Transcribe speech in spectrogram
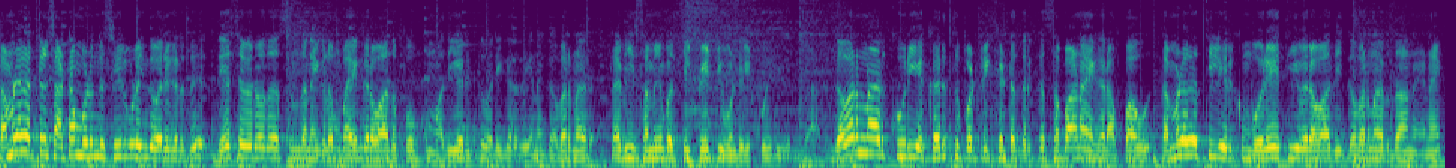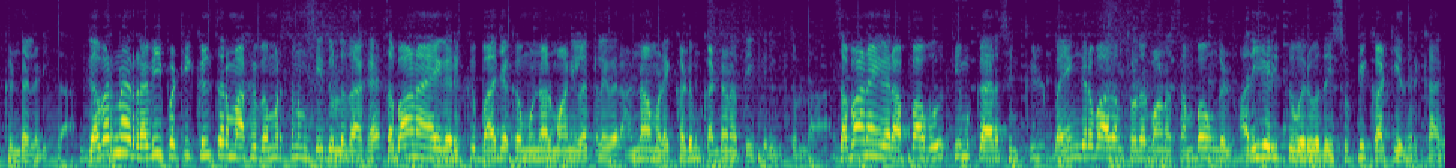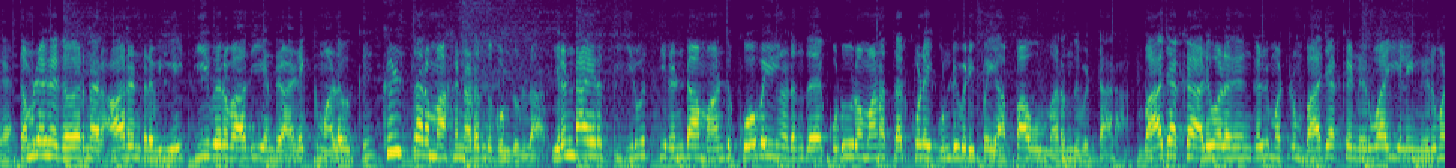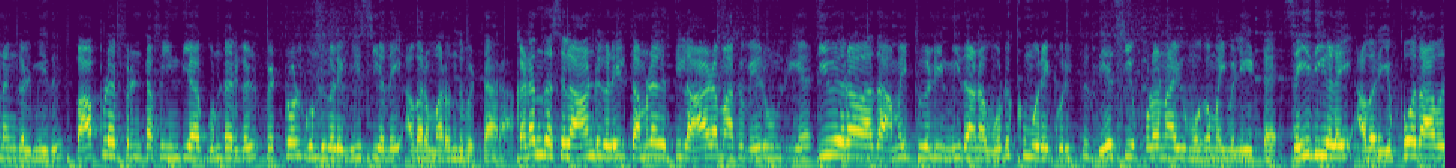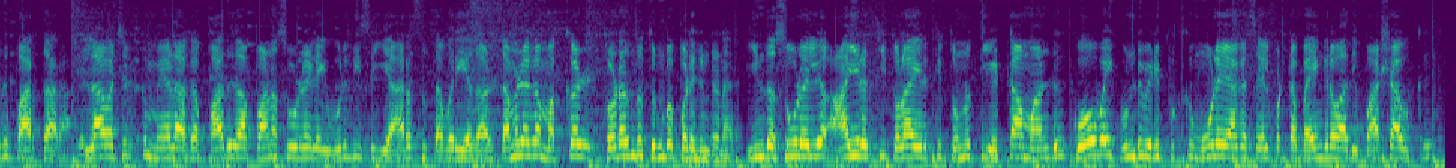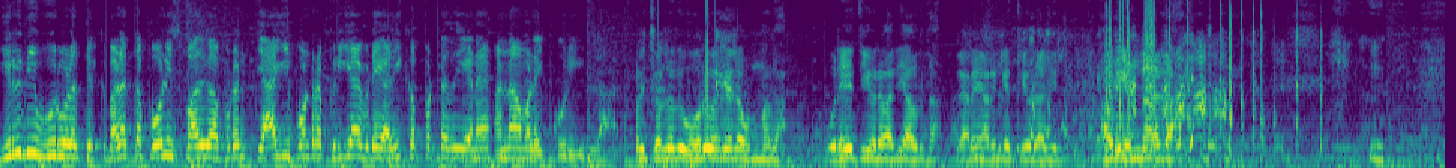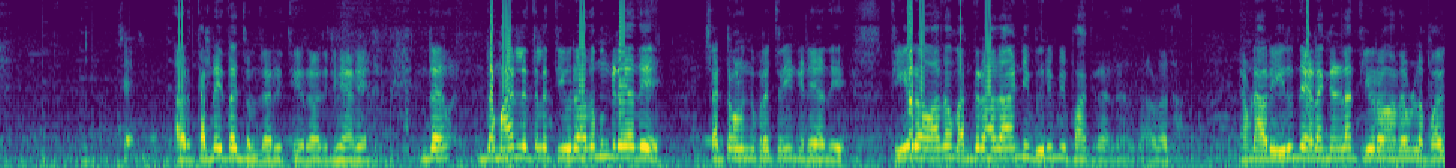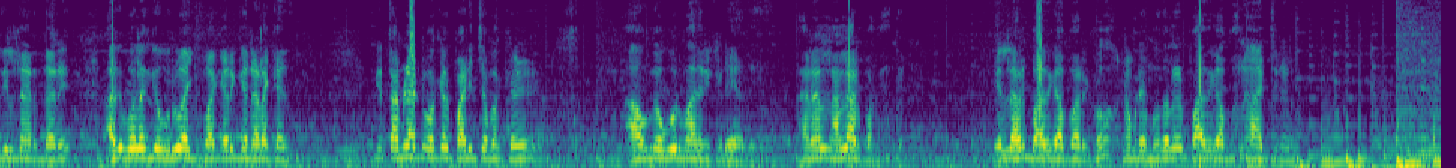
தமிழகத்தில் சட்டம் ஒழுங்கு சீர்குலைந்து வருகிறது. தேசவிரோத சிந்தனைகளும் பயங்கரவாத போக்கும் அதிகரித்து வருகிறது என கவர்னர் ரவி சமீபத்தில் பேட்டி ஒன்றில் கூறியிருந்தார். கவர்னர் கூறிய கருத்து பற்றி கேட்டதற்கு சபாநாயகர் அப்பாவு தமிழகத்தில் இருக்கும் ஒரே தீவிரவாதி கவர்னர் தான் என கிண்டல் அடித்தார். கவர்னர் ரவி பற்றி கீழ்த்தரமாக விமர்சனம் செய்துள்ளதாக சபாநாயகருக்கு பாஜக முன்னாள் மாநில தலைவர் அண்ணாமலை கடும் கண்டனத்தை தெரிவித்துள்ளார். சபாநாயகர் அப்பாவு திமுக அரசின் கீழ் பயங்கரவாதம் தொடர்பான சம்பவங்கள் அதிகரித்து வருவதை சுட்டிக்காட்டியதற்காக தமிழக கவர்னர் ஆர் என் ரவியை தீவிரவாதி என்று அழைக்கும் அளவுக்கு கீழ்த்தரமாக நடந்து கொண்டுள்ளார். இரண்டாயிரத்தி இருபத்தி இரண்டாம் ஆண்டு கோவையில் நடந்த கொடூரமான தற்கொலை குண்டுவெடிப்பை அப்பாவு மறந்துவிட்டாரா பாஜக அலுவலகங்கள் மற்றும் பாஜக நிர்வாகிகளின் நிறுவனங்கள் மீது பாப்புலர் ஃப்ரண்ட் ஆஃப் இந்தியா குண்டர்கள் பெட்ரோல் குண்டுகளை வீசியதை அவர் மறந்துவிட்டாரா கடந்த சில ஆண்டுகளில் தமிழகத்தில் ஆழமாக வேரூன்றிய தீவிரவாத அமைப்புகளின் மீதான ஒடுக்குமுறை குறித்து தேசிய புலனாய்வு முகமை வெளியிட்ட செய்திகளை அவர் எப்போதாவது பார்த்தாரா? எல்லாவற்றிற்கும் மேலாக பாதுகாப்பான சூழலை உறுதி செய்ய அரசு தவறியதால் தமிழக மக்கள் தொடர்ந்து துன்பப்படுகின்றனர். இந்த சூழலில் ஆயிரத்தி தொள்ளாயிரத்தி தொண்ணூத்தி எட்டாம் ஆண்டு கோவை குண்டுவெடிப்புக்கு மூளையாக செயல்பட்ட பயங்கரவாதி பாஷாவுக்கு இறுதி ஊர்வலத்திற்கு பலத்த போலீஸ் பாதுகாப்புடன் தியாகி போன்ற பிரியா விடை அளிக்கப்பட்டது என அண்ணாமலை கூறியுள்ளார். அவர் சொல்வது ஒரு வகையில உண்மைதான். ஒரே தீவிரவாதி அவர் தான் வேற யாரும் தீவிரவாதி இல்லை. அவர் என்ன அவர் தன்னை தான் சொல்றாரு தீவிரவாதி யாரே? இந்த இந்த மாநிலத்தில் தீவிரவாதமும் கிடையாது சட்டம் ஒழுங்கு பிரச்சனையும் கிடையாது. தீவிரவாதம் வந்துடாதாண்டி விரும்பி பார்க்குறாரு அவர் அவ்வளோதான் ஏன்னா அவர் இருந்த இடங்கள்லாம் தீவிரவாதம் உள்ள பகுதியில் தான் இருந்தார். அதுபோல் இங்கே உருவாக்கி பார்க்கறது இங்கே நடக்காது. இங்கே தமிழ்நாட்டு மக்கள் படித்த மக்கள் அவங்க ஊர் மாதிரி கிடையாது. அதனால் நல்லா இருப்பாங்க அங்கே. எல்லோரும் பாதுகாப்பாக இருக்கும். நம்முடைய முதல்வர் பாதுகாப்பான ஆட்சி நடக்கும்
